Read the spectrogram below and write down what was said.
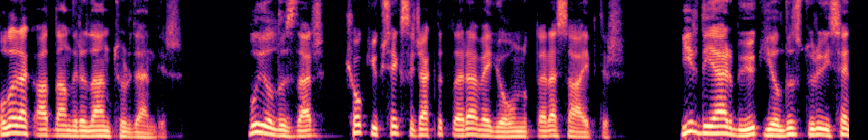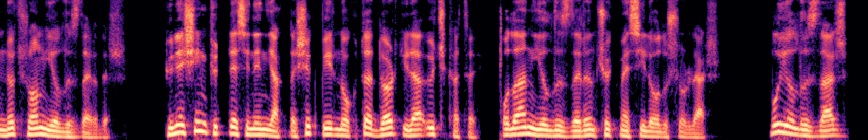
olarak adlandırılan türdendir. Bu yıldızlar, çok yüksek sıcaklıklara ve yoğunluklara sahiptir. Bir diğer büyük yıldız türü ise nötron yıldızlarıdır. Güneşin kütlesinin yaklaşık 1.4 ila 3 katı olan yıldızların çökmesiyle oluşurlar. Bu yıldızlar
